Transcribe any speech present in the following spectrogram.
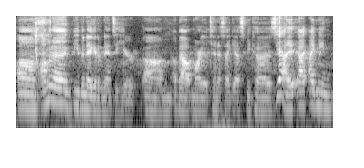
Um, I'm gonna be the negative Nancy here um, about Mario Tennis, I guess, because yeah, I, I, I mean,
